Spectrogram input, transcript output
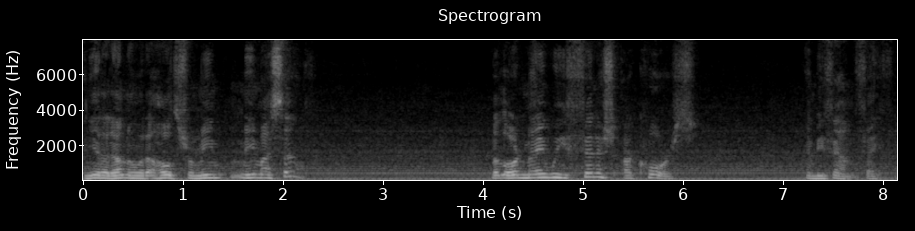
And yet I don't know what it holds for me, me myself. But Lord, may we finish our course and be found faithful.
